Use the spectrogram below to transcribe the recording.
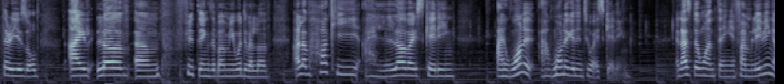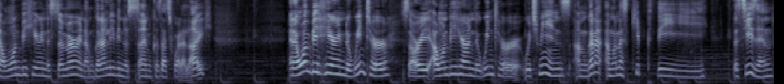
30 years old. I love um, a few things about me. What do I love? I love hockey. I love ice skating. I want to. I want to get into ice skating, and that's the one thing. If I'm leaving, I won't be here in the summer, and I'm gonna live in the sun because that's what I like. And I won't be here in the winter. Sorry, I won't be here in the winter, which means I'm gonna. I'm gonna skip the the season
